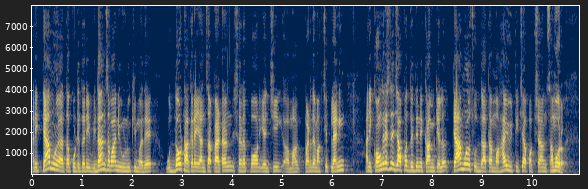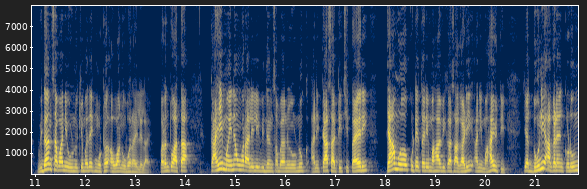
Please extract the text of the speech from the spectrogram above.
आणि त्यामुळे आता कुठेतरी विधानसभा निवडणुकीमध्ये उद्धव ठाकरे यांचा पॅटर्न शरद पवार यांची माग पडद्यामागची प्लॅनिंग आणि काँग्रेसने ज्या पद्धतीने काम केलं त्यामुळं सुद्धा आता महायुतीच्या पक्षांसमोर विधानसभा निवडणुकीमध्ये एक मोठं आव्हान उभं राहिलेलं आहे. परंतु आता काही महिन्यांवर आलेली विधानसभा निवडणूक आणि त्यासाठीची तयारी त्यामुळं कुठेतरी महाविकास आघाडी आणि महायुती या दोन्ही आघाड्यांकडून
